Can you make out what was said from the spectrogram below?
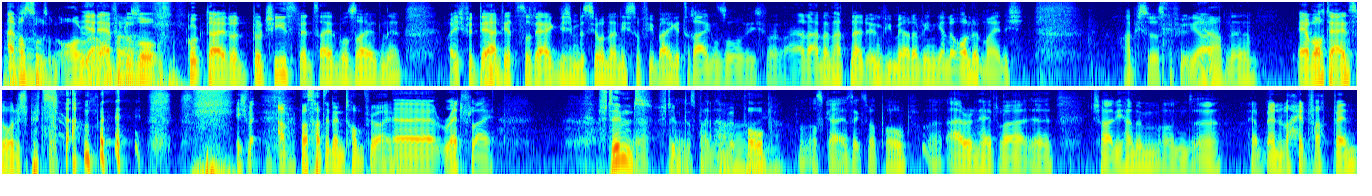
Ja, einfach so- so, so ja, der einfach nur so guckt halt und, und schießt, wenn es sein muss halt, ne? Weil ich finde, der Mhm. hat jetzt so der eigentlichen Mission da nicht so viel beigetragen. So. Ich, alle anderen hatten halt irgendwie mehr oder weniger eine Rolle, meine ich. Habe ich so das Gefühl gehabt, ne? Er war auch der Einzige ohne Spitznamen. ich, ab, Was hatte denn Tom für einen? äh, Redfly. stimmt, Ja, stimmt, das war Dann haben wir ah, Pope, Oscar Isaacs war Pope, äh, Ironhead war äh, Charlie Hunnam und äh, ja, Ben war einfach Ben.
